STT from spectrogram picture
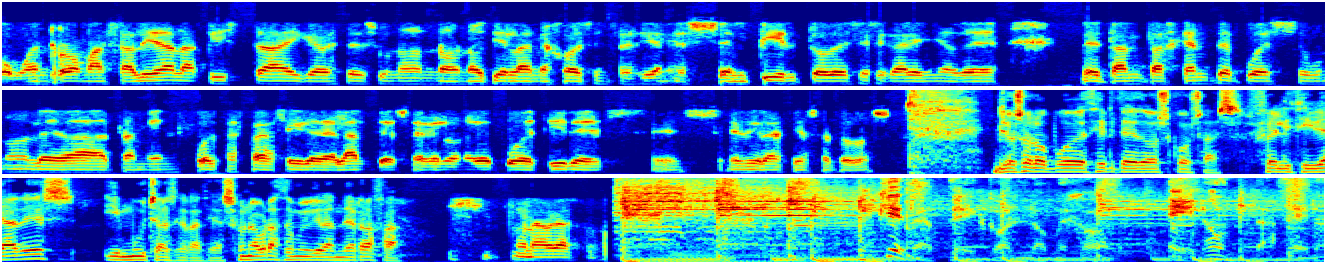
como en Roma, salir a la pista y que a veces uno no, no tiene las mejores sensaciones, sentir todo ese cariño de, de, tanta gente, pues uno le da también fuerzas para seguir adelante. O sea que lo único que puedo decir es, es, gracias a todos. Yo solo puedo decirte dos cosas. Felicidades y muchas gracias. Un abrazo muy grande, Rafa. Un abrazo. Quédate con lo mejor en Onda Cero.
